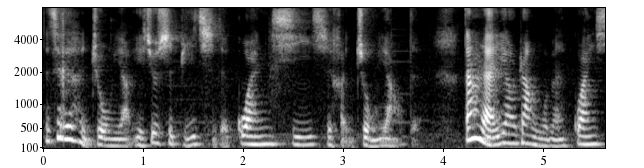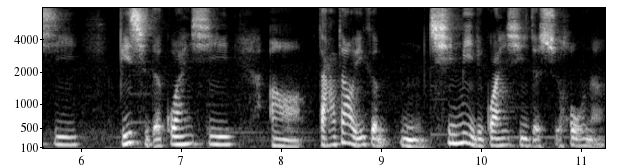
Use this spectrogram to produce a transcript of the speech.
那这个很重要，也就是彼此的关系是很重要的。当然，要让我们关系彼此的关系。啊、呃，达到一个嗯亲密的关系的时候呢，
